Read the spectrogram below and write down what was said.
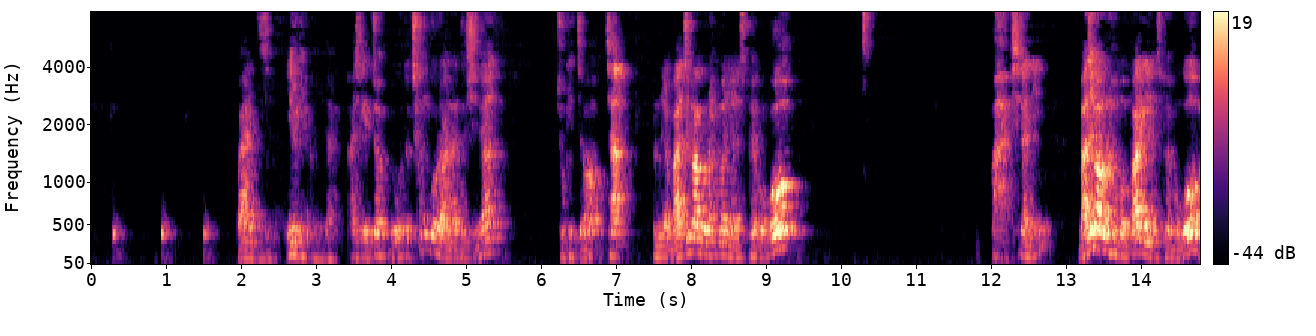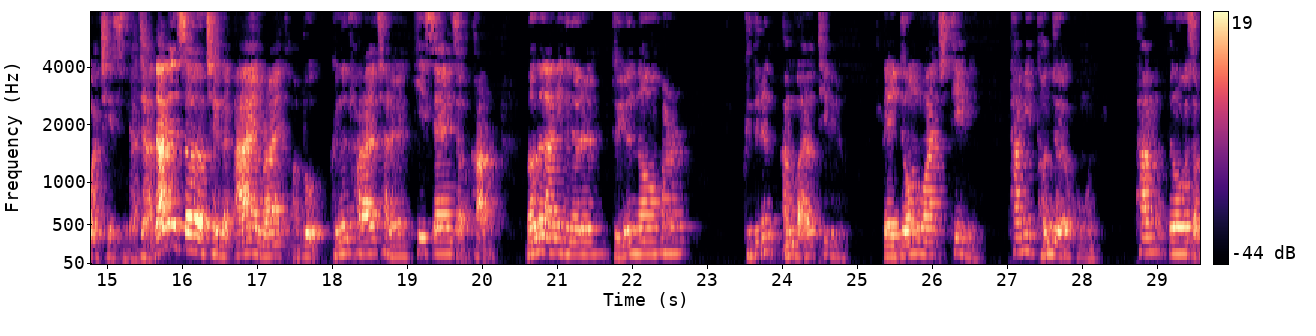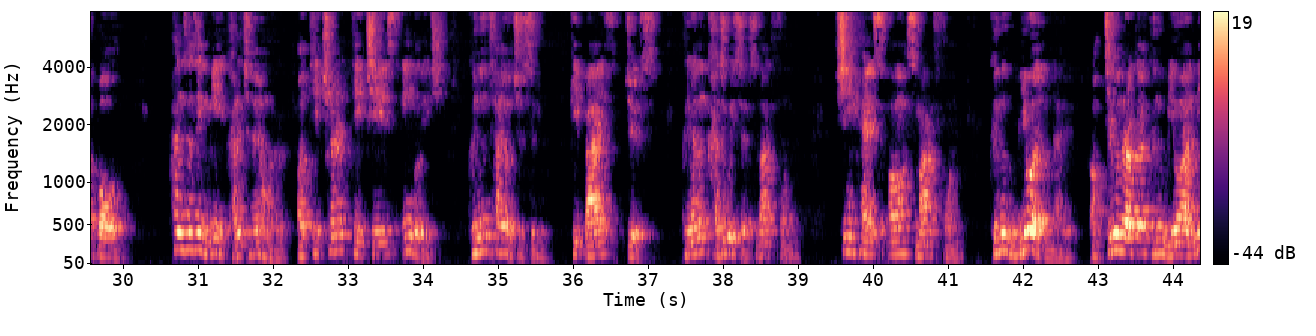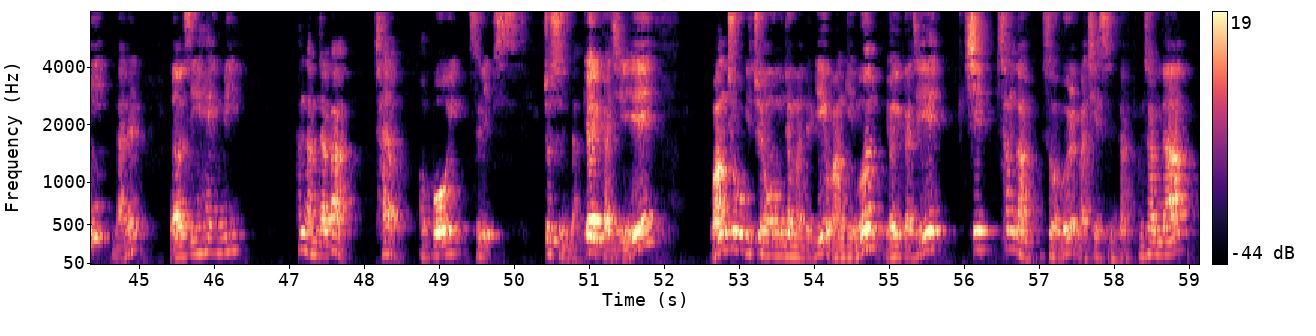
by지. 이렇게 갑니다. 아시겠죠? 이것도 참고로 알아두시면 좋겠죠? 자, 그럼요. 마지막으로 한번 연습해보고, 아, 시간이 마지막으로 한번 빠르게 연습해보고 마치겠습니다. 자, 나는 써요 책을. I write a book. 그는 팔아요 차를. He sells a car. 너는 아니 그녀를. Do you know her? 그들은 안 봐요 TV를. They don't watch TV. 탐이 던져요 공을. Tom throws a ball. 한 선생님이 가르쳐요 영어를. A teacher teaches English. 그는 사요 주스를. He buys juice. 그녀는 가지고 있어요 스마트폰. She has a smartphone. 그는 미워요 나를. 어, 질문을 할까요? 그는 미워하니? 나를? Does he hate me? 한 남자가 자요. A boy sleeps. 좋습니다. 여기까지 왕초보 기초 영어 문장 만들기 왕기문 여기까지 13강 수업을 마치겠습니다. 감사합니다.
